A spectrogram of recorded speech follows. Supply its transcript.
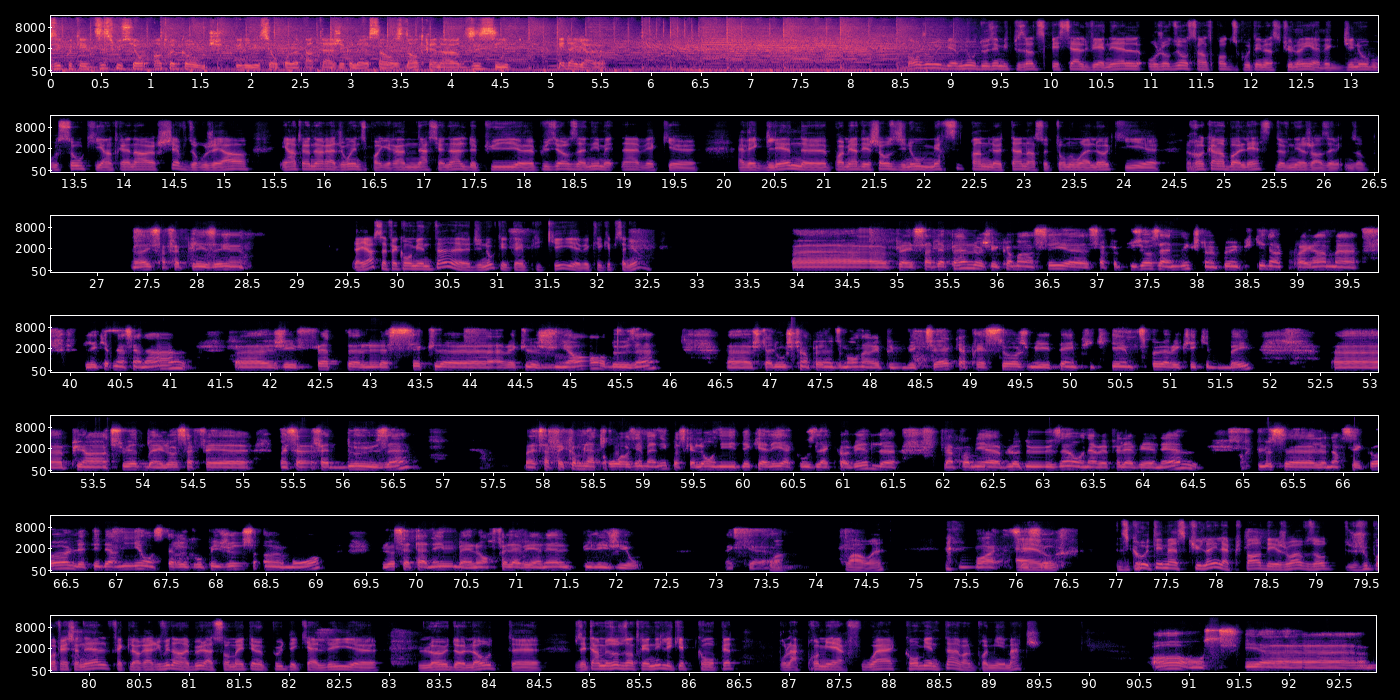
Vous écoutez Discussion entre coachs, une émission pour le partage des connaissances d'entraîneurs d'ici et d'ailleurs. Bonjour et bienvenue au deuxième épisode spécial VNL. Aujourd'hui, on se transporte du côté masculin avec Gino Brousseau, qui est entraîneur-chef du Rouge et Or et entraîneur adjoint du programme national depuis euh, plusieurs années maintenant avec, euh, avec Glenn. Euh, première des choses, Gino, merci de prendre le temps dans ce tournoi-là qui est de venir jaser avec nous autres. Oui, ça fait plaisir. D'ailleurs, ça fait combien de temps, Gino, que tu es impliqué avec l'équipe senior? Euh, ben, ça dépend. J'ai commencé, euh, ça fait plusieurs années que je suis un peu impliqué dans le programme euh, de l'équipe nationale. j'ai fait le cycle avec le junior deux ans. je suis allé au championnat du monde en République tchèque. Après ça, je m'étais impliqué un petit peu avec l'équipe B. puis ensuite, ben là, ça fait, ben, ça fait deux ans ben, ça fait comme la troisième année parce que là, on est décalé à cause de la COVID. la première, là, deux ans, on avait fait la VNL, plus euh, le Norseca. L'été dernier, on s'était regroupé juste un mois. Là, cette année, ben là, on refait la VNL puis les JO. Fait wow. hein? Ouais, c'est ça. Du côté masculin, la plupart des joueurs, vous autres, jouent professionnels, fait que leur arrivée dans la bulle a sûrement été un peu décalée euh, l'un de l'autre. Euh, vous êtes en mesure de vous entraîner l'équipe complète pour la première fois, combien de temps avant le premier match? Oh, on sait. Euh,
